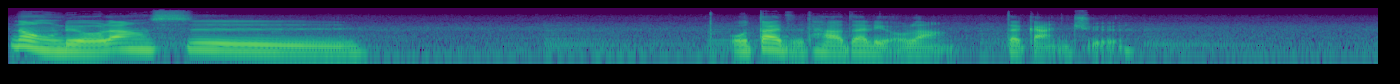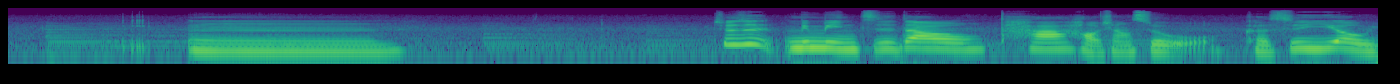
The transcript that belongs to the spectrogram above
那种流浪是我带着他在流浪的感觉。嗯，就是明明知道他好像是我，可是又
